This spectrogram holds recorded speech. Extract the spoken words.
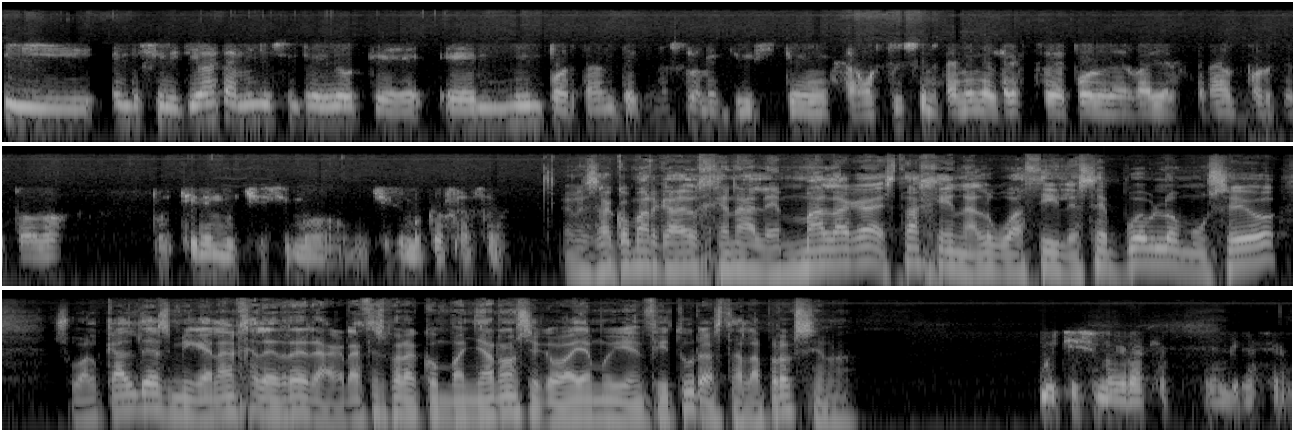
Y en definitiva también yo siempre digo que es muy importante que no solamente visiten Jagostil, sino también el resto de pueblos del Valle del General, porque todo pues tiene muchísimo, muchísimo que ofrecer. En esa comarca del Genal, en Málaga, está Genalguacil, ese pueblo museo. Su alcalde es Miguel Ángel Herrera. Gracias por acompañarnos y que vaya muy bien Fitura. Hasta la próxima. Muchísimas gracias por la invitación.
